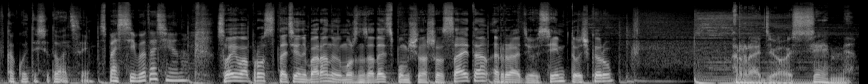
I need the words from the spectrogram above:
в какой-то ситуации. Спасибо, Татьяна. Свои вопросы Татьяне Барановой можно задать с помощью нашего сайта radio7.ru. Радио 7.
